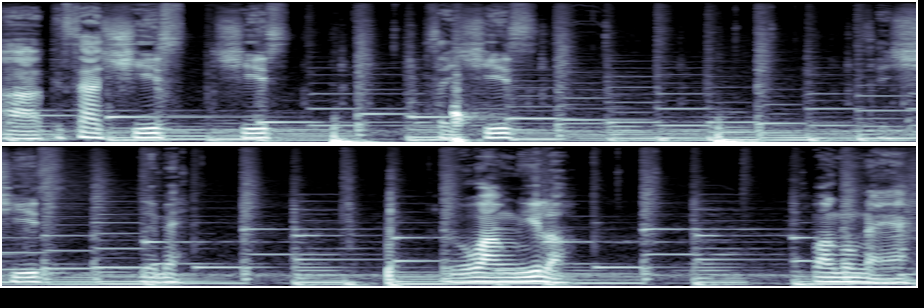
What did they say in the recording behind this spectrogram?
อ่าพิซซ่าชีสชีสใส่ชีสใส่ชีสได้ไหมหรือว่างนี้เหรอ วางตรงไหนอะ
